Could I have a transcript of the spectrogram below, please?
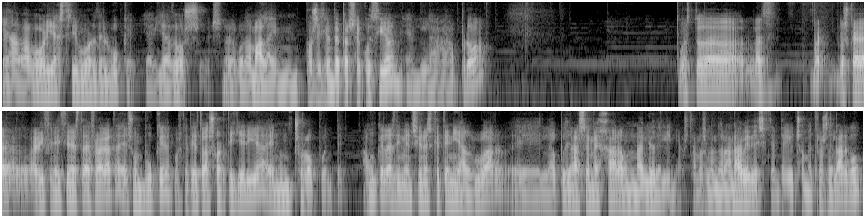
a babor y a estribor del buque, y había dos, si no recuerdo mal, en posición de persecución en la proa, pues todas bueno, la definición esta de fragata es un buque pues, que tiene toda su artillería en un solo puente. Aunque las dimensiones que tenía el Gloire eh, lo pudieran asemejar a un navío de línea. Estamos hablando de una nave de 78 metros de largo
